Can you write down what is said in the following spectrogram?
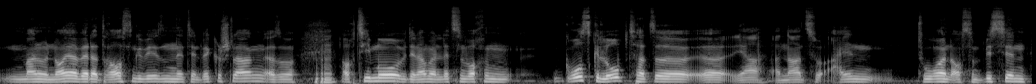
Manuel Neuer wäre da draußen gewesen, hätte ihn weggeschlagen. Also mhm. auch Timo, den haben wir in den letzten Wochen groß gelobt, hatte äh, ja an nahezu allen Toren auch so ein bisschen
